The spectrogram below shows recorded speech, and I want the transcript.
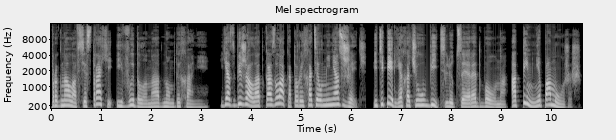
прогнала все страхи и выдала на одном дыхании. Я сбежала от козла, который хотел меня сжечь. И теперь я хочу убить Люция Редбоуна, а ты мне поможешь.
